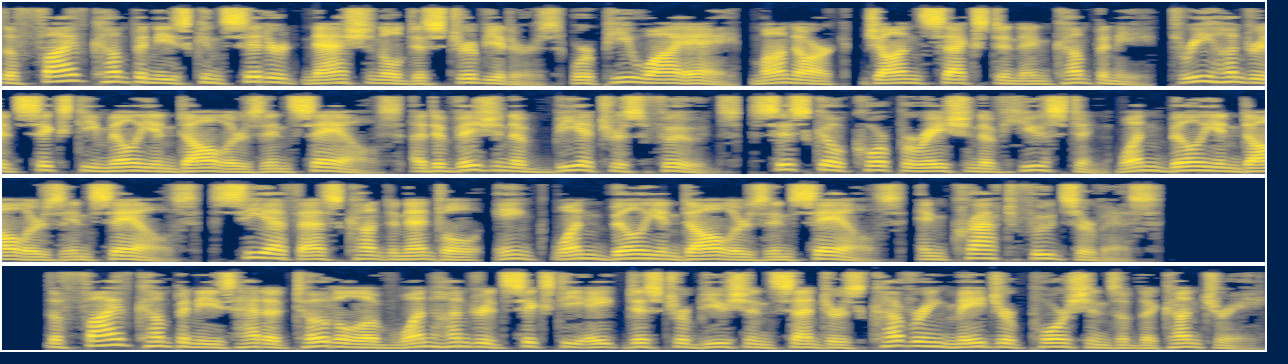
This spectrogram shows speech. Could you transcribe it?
The five companies considered national distributors were PYA, Monarch, John Sexton and Company, $360 million in sales a division of Beatrice Foods, Sysco Corporation of Houston $1 billion in sales, CFS Continental, Inc. $1 billion in sales, and Kraft Foodservice. The five companies had a total of 168 distribution centers covering major portions of the country.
